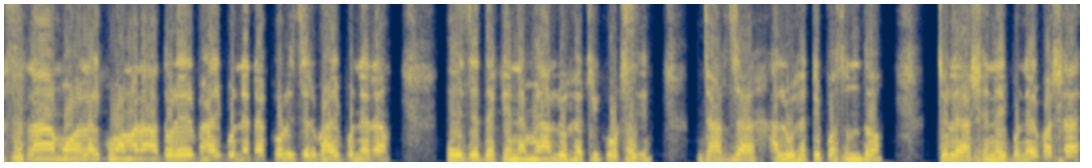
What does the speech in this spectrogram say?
আসসালামু আলাইকুম আমার আদরের ভাই বোনেরা, কলেজের ভাই বোনেরা। এই যে দেখেন আমি আলু ঘাটি করছি। যার যার আলু ঘাটি পছন্দ, চলে আসেন এই বোনের বাসায়।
